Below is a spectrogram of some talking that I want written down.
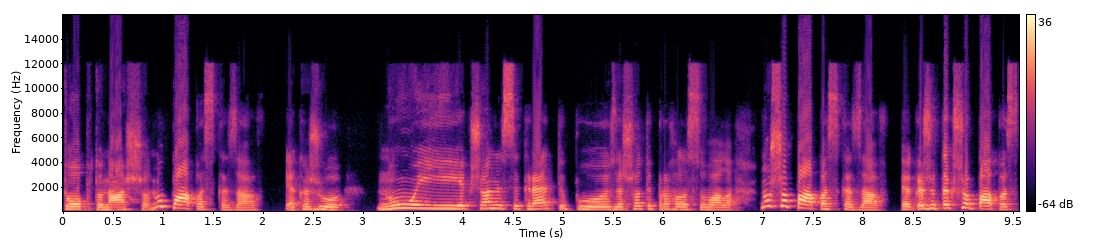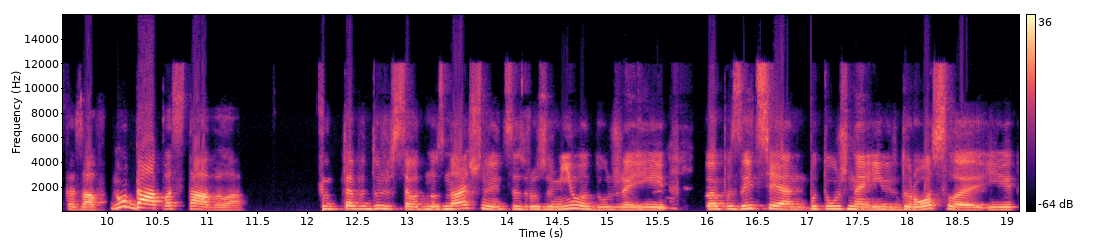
тобто, нащо? Ну, папа сказав. Я кажу. Ну і якщо не секрет, типу, за що ти проголосувала? Ну, що папа сказав? Я кажу, так що папа сказав? Ну, да, поставила. У тебе дуже все однозначно, і це зрозуміло дуже. І твоя позиція потужна і доросла, і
